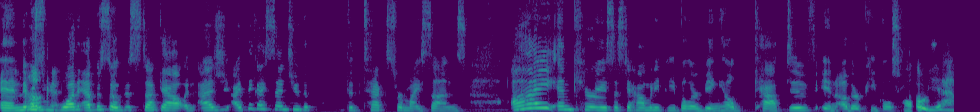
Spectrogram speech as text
And there was Okay. one episode that stuck out, and as you, I think I sent you the the text from my sons. I am curious as to how many people are being held captive in other people's homes. Oh yeah.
